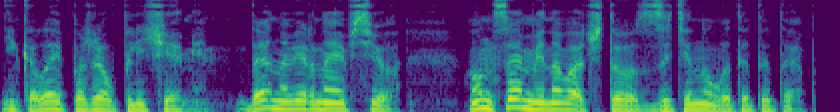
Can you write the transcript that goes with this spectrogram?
Николай пожал плечами. «Да, наверное, все. Он сам виноват, что затянул этот этап.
